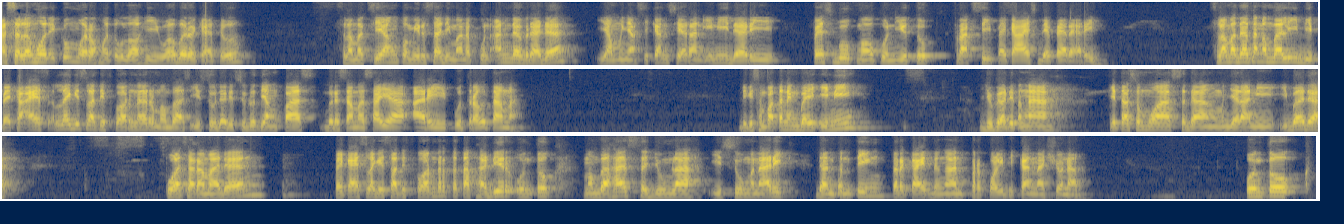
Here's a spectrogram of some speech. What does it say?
Assalamualaikum warahmatullahi wabarakatuh. Selamat siang pemirsa di mana pun Anda berada yang menyaksikan siaran ini dari Facebook maupun YouTube fraksi PKS DPR RI. Selamat datang kembali di PKS Legislative Corner membahas isu dari sudut yang pas bersama saya Ari Putra Utama. Di kesempatan yang baik ini, juga di tengah kita semua sedang menjalani ibadah puasa Ramadan, PKS Legislative Corner tetap hadir untuk membahas sejumlah isu menarik dan penting terkait dengan perpolitikan nasional. Untuk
